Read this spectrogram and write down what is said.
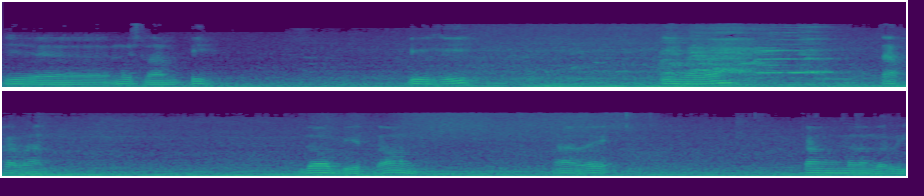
iya muslampi bihi ing takaran dobiton. Ale. Kang melanggari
